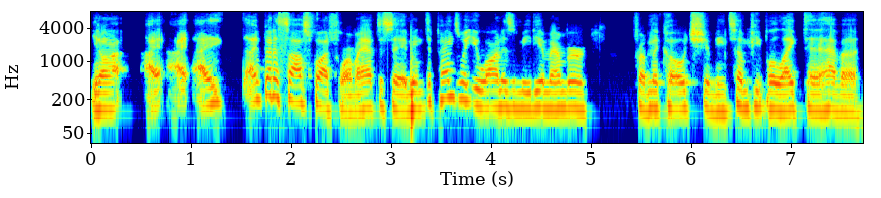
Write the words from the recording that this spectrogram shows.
you know, I, I, I, I've got a soft spot for him, I have to say. I mean, it depends what you want as a media member from the coach. I mean, some people like to have a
